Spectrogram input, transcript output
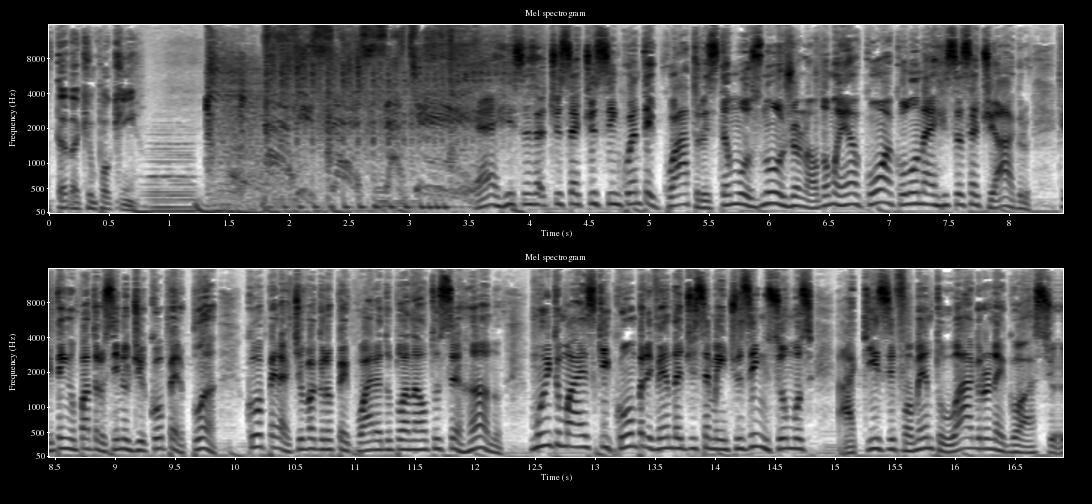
até daqui um pouquinho. RC7754, estamos no Jornal da Manhã com a coluna RC7 Agro, que tem o patrocínio de Cooperplan, Cooperativa Agropecuária do Planalto Serrano. Muito mais que compra e venda de sementes e insumos, aqui se fomenta o agronegócio.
